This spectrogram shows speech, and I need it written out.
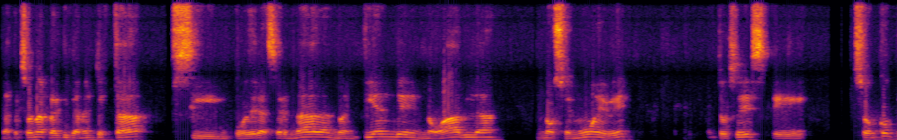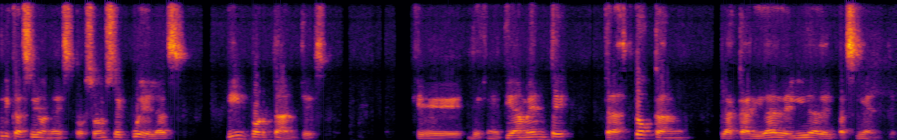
la persona prácticamente está sin poder hacer nada, no entiende, no habla, no se mueve. Entonces, eh, son complicaciones o son secuelas importantes que definitivamente trastocan la calidad de vida del paciente.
